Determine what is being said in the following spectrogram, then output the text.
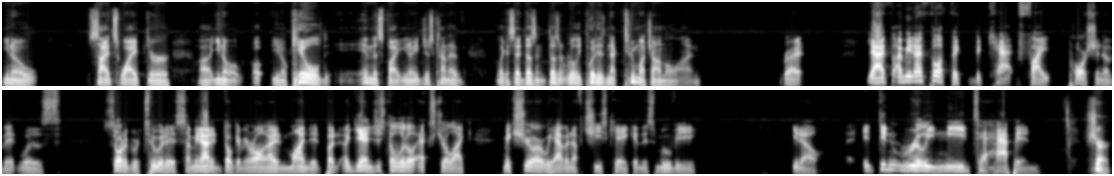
you know, sideswiped or, uh, you know, you know, killed in this fight. You know, he just kind of, like I said, doesn't doesn't really put his neck too much on the line. Right. Yeah, I, th- I mean, I thought the the cat fight portion of it was sort of gratuitous. I mean, I didn't. Don't get me wrong, I didn't mind it, but again, just a little extra, like make sure we have enough cheesecake in this movie. You know, it didn't really need to happen. Sure.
